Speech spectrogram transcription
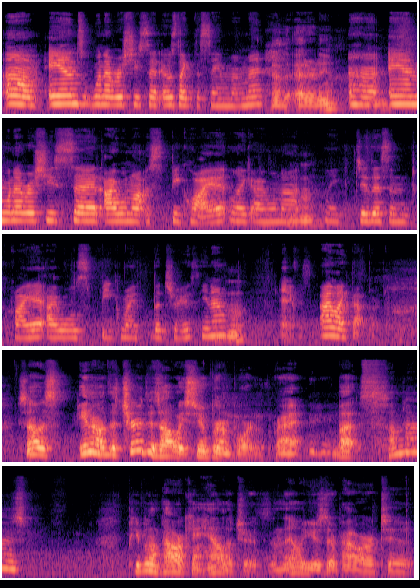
Um and whenever she said it was like the same moment. Yeah, the editing. Uh-huh. And whenever she said, "I will not be quiet," like I will not like do this in quiet. I will speak my the truth. You know. Anyways, I like that part. So it's you know the truth is always super important, right? But sometimes people in power can't handle the truth, and they'll use their power to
